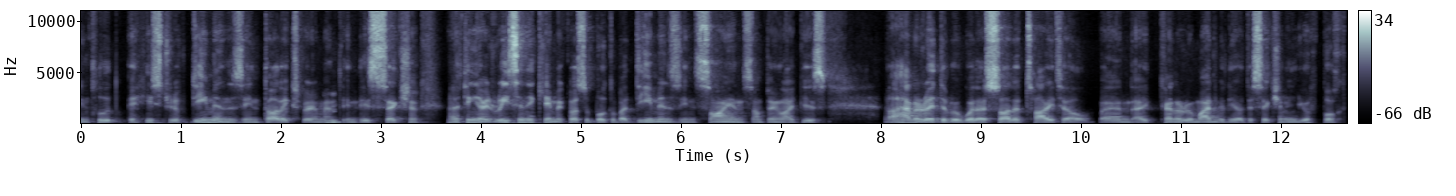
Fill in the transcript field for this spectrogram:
include the history of demons in thought experiment mm -hmm. in this section. And I think I recently came across a book about demons in science, something like this. I haven't read the book, but I saw the title, and I kind of reminded me of the section in your book.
